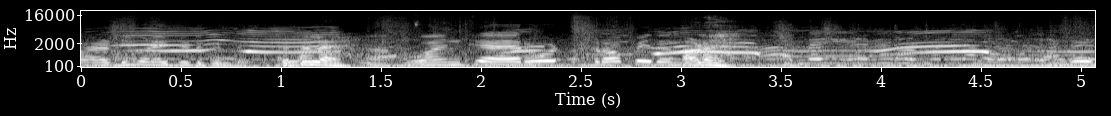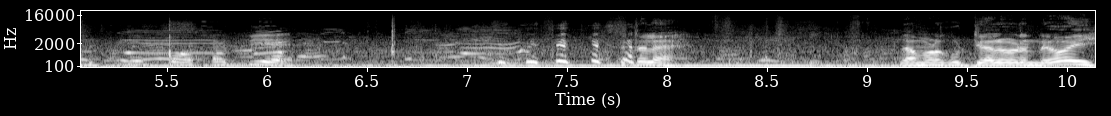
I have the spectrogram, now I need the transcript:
അടിപൊളിയായിട്ട് എടുക്കുന്നുണ്ട്. എയർപോർട്ട് ഡ്രോപ്പ് നമ്മളെ കുട്ടികൾ ഇവിടെ ഉണ്ട്. ഓയ്.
